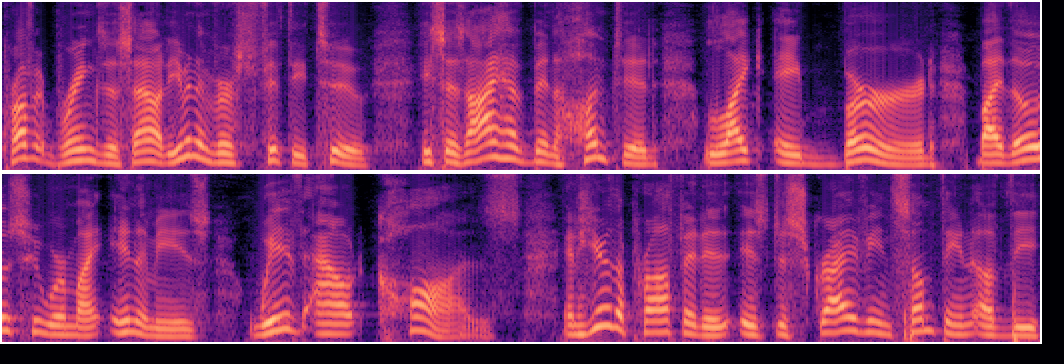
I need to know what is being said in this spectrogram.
prophet brings this out even in verse 52 he says i have been hunted like a bird by those who were my enemies without cause. And here the prophet is, is describing something of the,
